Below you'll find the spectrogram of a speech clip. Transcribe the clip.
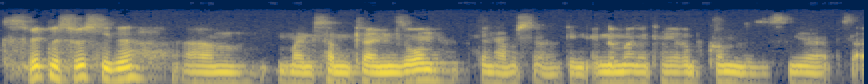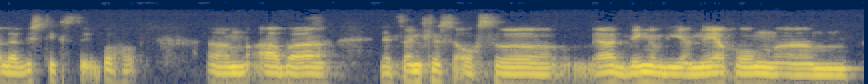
Das wirklich Wichtige, ähm, ich meine, ich habe einen kleinen Sohn, den habe ich äh, gegen Ende meiner Karriere bekommen. Das ist mir das Allerwichtigste überhaupt. Ähm, aber letztendlich auch so ja, Dinge wie Ernährung, ähm,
